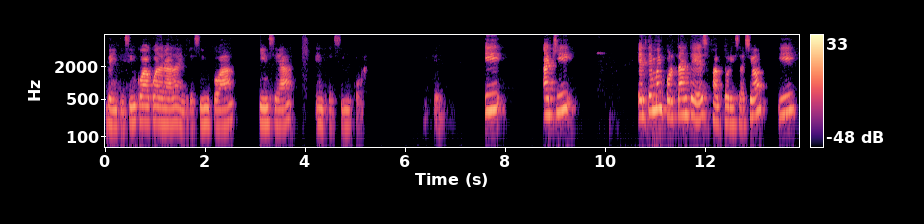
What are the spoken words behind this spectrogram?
25a cuadrada entre 5a, 15a entre 5a. Y aquí el tema importante es factorización y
